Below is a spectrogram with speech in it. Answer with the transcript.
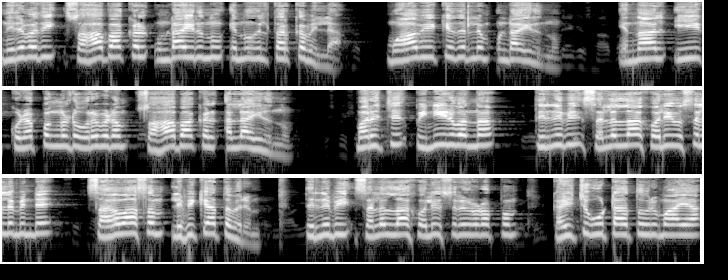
നിരവധി സഹാബാക്കൾ ഉണ്ടായിരുന്നു എന്നതിൽ തർക്കമില്ല. മുാവിയക്കെതിരിലും ഉണ്ടായിരുന്നു. എന്നാൽ ഈ കുഴപ്പങ്ങളുടെ ഉറവിടം സഹാബാക്കൾ അല്ലായിരുന്നു. മറിച്ച് പിന്നീട് വന്ന തിരുനബി സല്ലല്ലാഹു അലൈഹി വസ്ല്ലമിന്റെ സഹവാസം ലഭിക്കാത്തവരും തിരുനബി സല്ലല്ലാഹു അലൈഹി വസ്ലമിനോടൊപ്പം കഴിച്ചുകൂട്ടാത്തവരുമായ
